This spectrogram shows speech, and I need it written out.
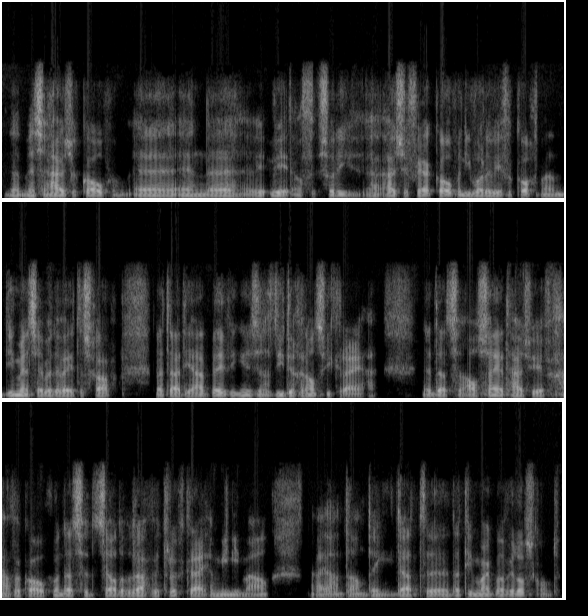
dat mensen huizen kopen uh, en uh, weer, of sorry, huizen verkopen, die worden weer verkocht. Maar die mensen hebben de wetenschap dat daar die aardbeving is. En als die de garantie krijgen, uh, dat ze als zij het huis weer gaan verkopen, dat ze hetzelfde bedrag weer terugkrijgen minimaal. Nou ja, dan denk ik dat, dat die markt wel weer loskomt.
